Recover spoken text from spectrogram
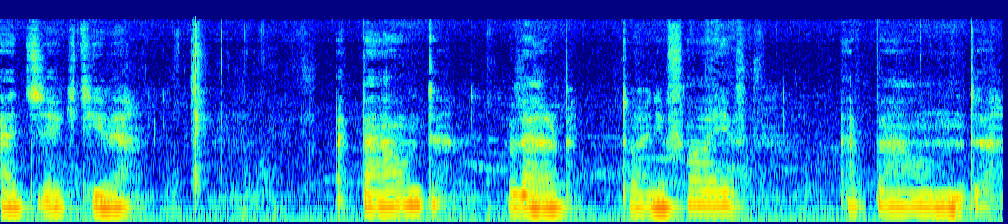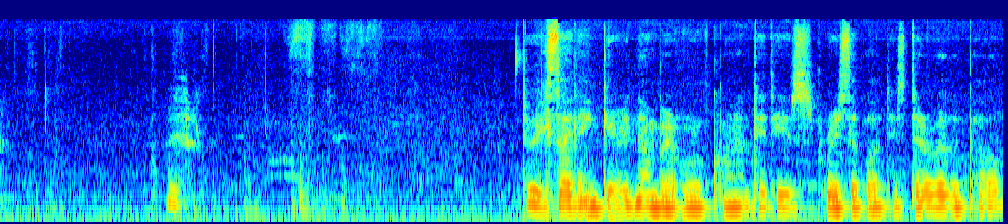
Adjective. Abound verb. 25 abound. Verb to excite the increased number or quantities principle is derived about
